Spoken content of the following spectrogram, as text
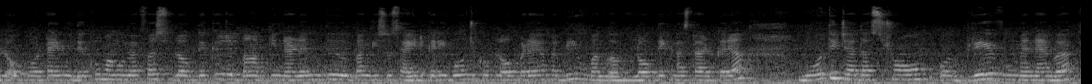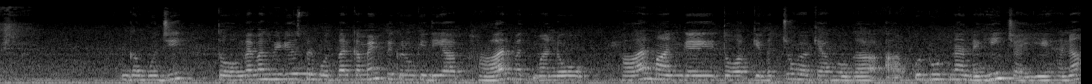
ब्लॉग बहुत टाइम देखूँ मांगू मैं फ़र्स्ट ब्लॉग देखो, जब आपकी नड़ंद बांगी सुसाइड करी बहुत को ब्लॉग बनाया, मैं भी हूँ बांगा ब्लॉग देखना स्टार्ट करा। बहुत ही ज़्यादा स्ट्रॉन्ग और ब्रेव वूमेन है वह गमू जी। तो मैं वन वीडियोस पर बहुत बार कमेंट भी करूँ कि दी आप हार मत मानो, हार मान गए तो आपके बच्चों का क्या होगा? आपको टूटना नहीं चाहिए, है ना?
